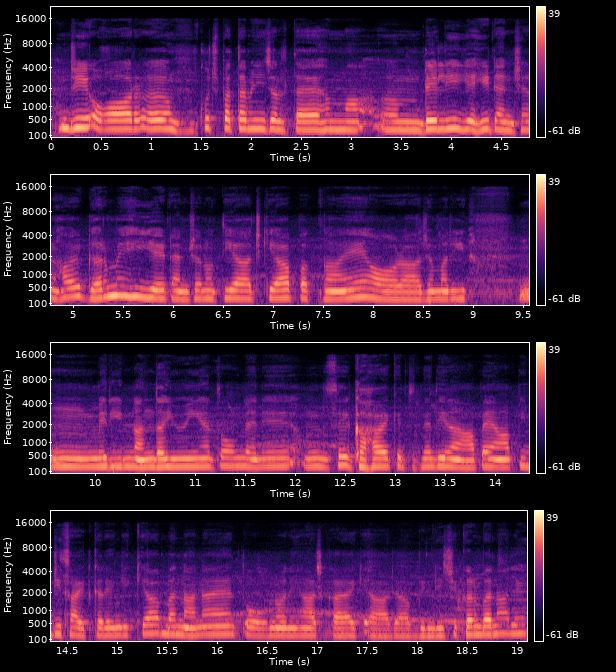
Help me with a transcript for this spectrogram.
जी, और कुछ पता भी नहीं चलता है। हम डेली यही टेंशन, हर घर में ही ये टेंशन होती है। आज क्या पकाएँ और आज हमारी मेरी नंद आई हुई हैं तो मैंने उनसे कहा है कि जितने दिन आप हैं, आप ही डिसाइड करेंगे क्या बनाना है। तो उन्होंने आज कहा है कि आज आप भिंडी चिकन बना लें।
